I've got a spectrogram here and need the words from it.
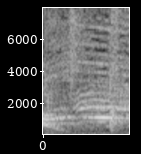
go!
